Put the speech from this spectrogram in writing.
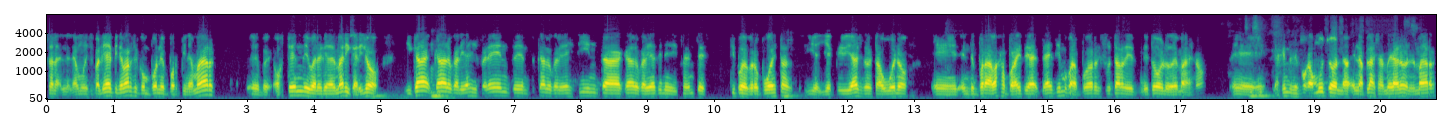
sea, la, municipalidad de Pinamar se compone por Pinamar, eh, Ostende, Valeria del Mar y Cariló. Y cada, cada localidad es diferente, cada localidad es distinta, cada localidad tiene diferentes tipos de propuestas y, actividades, entonces está bueno eh, en temporada baja, por ahí te da, tiempo para poder disfrutar de, todo lo demás, ¿no? Eh, la gente se enfoca mucho en la, en la playa, en verano, en el mar,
